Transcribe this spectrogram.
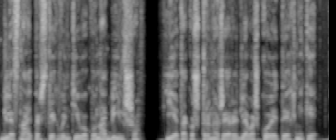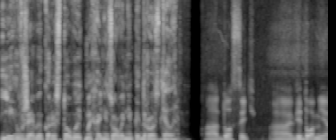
Для снайперських гвинтівок вона більша. Є також тренажери для важкої техніки. Їх вже використовують механізовані підрозділи. Досить відомі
